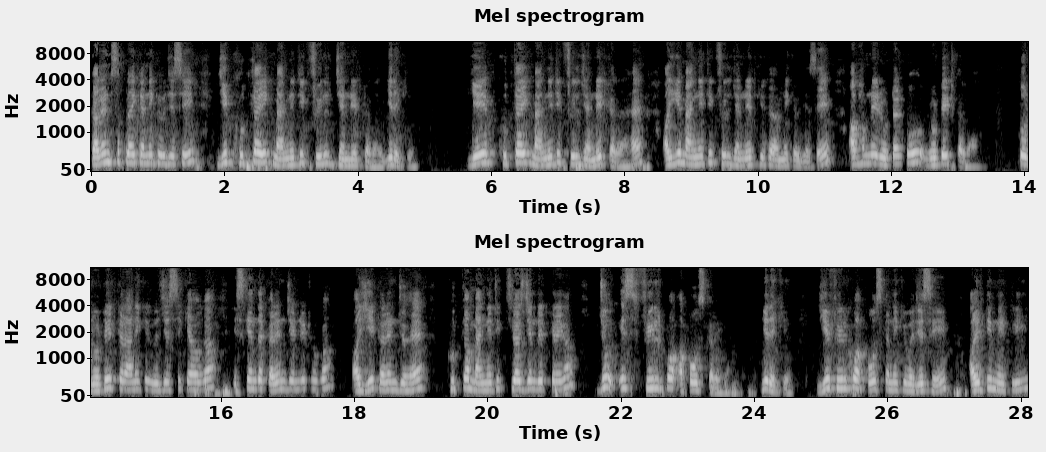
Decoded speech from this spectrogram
करंट सप्लाई करने की वजह से ये खुद का एक मैग्नेटिक फ़ील्ड जनरेट कर रहा है। ये देखिए, ये खुद का एक मैग्नेटिक फ़ील्ड जनरेट कर रहा है और ये मैग्नेटिक फ़ील्ड जनरेट करने की वजह से अब हमने रोटर को रोटेट कर रहा है। तो रोटेट कराने की वजह से क्या होगा? इसके अंदर करंट जनरेट होगा और ये करंट जो है, खुद का मैग्नेटिक फ्लक्स जनरेट करेगा, जो इस फ़ील्ड को अपोज करेगा। ये देखिए, ये फ़ील्ड को अपोज करने की वजह से अल्टीमेटली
